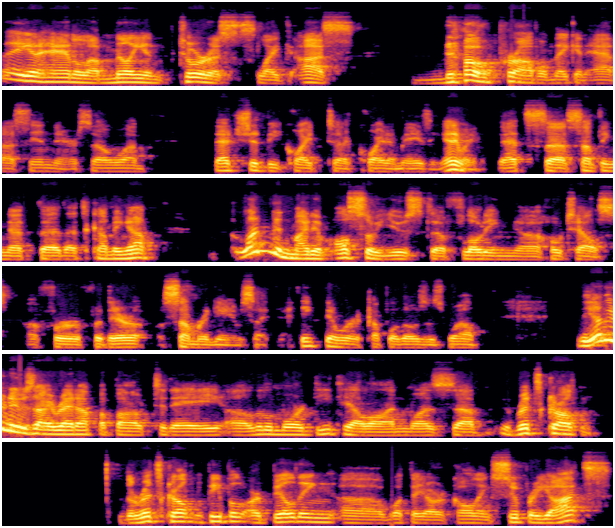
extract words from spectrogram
they can handle a million tourists like us. No problem. They can add us in there. So um, that should be quite uh, quite amazing. Anyway, that's uh, something that uh, that's coming up. London might have also used uh, floating uh, hotels uh, for for their summer games. I, I, think there were a couple of those as well. The other news I read up about today, a little more detail on, was Ritz Carlton the Ritz Carlton people are building uh, what they are calling super yachts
